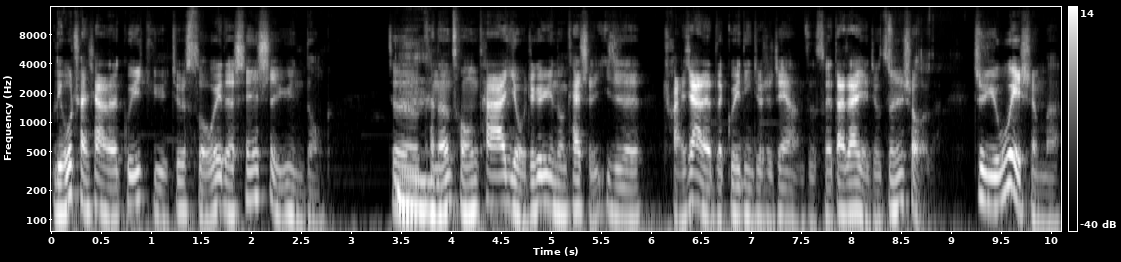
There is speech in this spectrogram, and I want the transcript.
流传下来的规矩，就是所谓的绅士运动。就可能从他有这个运动开始，一直传下来的规定就是这样子，所以大家也就遵守了。至于为什么，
